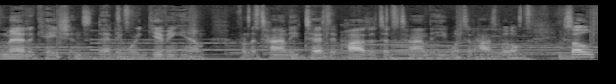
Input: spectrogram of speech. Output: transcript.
medications that they were giving him from the time he tested positive to the time that he went to the hospital. So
